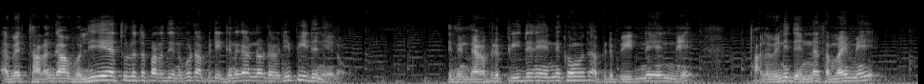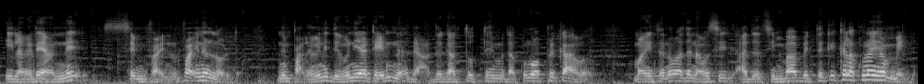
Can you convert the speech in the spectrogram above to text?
හැබැයි තරඟාවලියේ ඇතුළත පරදිනකොට අපිට ඉගෙන ගන්නවට වැඩිය පීඩනය එනවා. ඉතින් දැන් අපිට පීඩනය එන්නේ කොහොමද? අපිට පීඩනය එන්නේ පළවෙනි දෙන්න තමයි මේ ඊළඟට යන්නේ සෙමි ෆයිනල් ෆයිනල් වලට. ඉතින් පළවෙනි දෙවෙනියට එන්න අද ගත්තොත් එහෙම දකුණු අප්‍රිකාව මම හිතනවා අද නවසී අද සිම්බාබ්වෙත් එක්ක එක ලකුණයි හම්බෙන්නේ.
